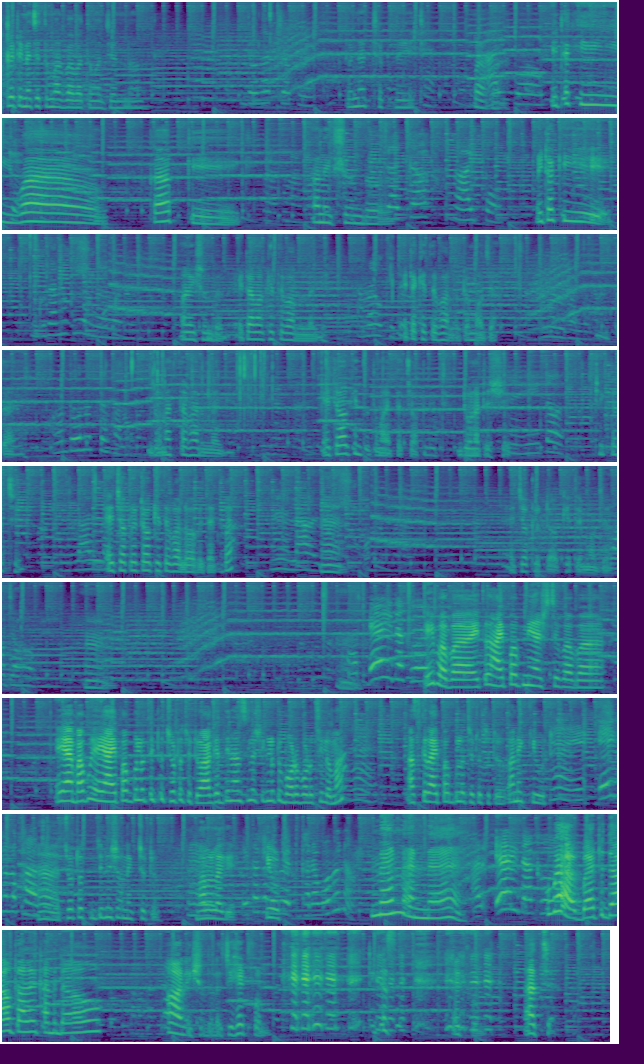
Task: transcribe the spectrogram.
Chocolate এনেছে তোমার বাবা তোমার জন্য। ডোনাট চকলেট ডোনাট চকলেট হ্যাঁ। বাবা। এটা কি? ওয়াও কাপ কেক অনেক সুন্দর। এটা কি? অনেক সুন্দর। এটা আমার খেতে ভালো লাগে। এটা খেতে ভালো এটা মজা। ডোনাটটা ভালো লাগে। এটাও কিন্তু তোমার একটা চকলেট ডোনাটের শেপ হ্যাঁ ঠিক আছে? এই চকলেটটাও খেতে ভালো হবে দেখবা। হ্যাঁ। হ্যাঁ এই চকলেটটাও খেতে মজা। হ্যাঁ। এই এই বাবা এই তো আইপপ নিয়ে আসছে বাবা। এই বাবু, এই আইপপগুলো তো একটু ছোট ছোট। আগের দিন আসছিল সেগুলো একটু বড় বড় ছিল মা। আজকের আইপপগুলো ছোট ছোট, অনেক কিউট হ্যাঁ ছোট জিনিস অনেক ছোট, ভালো লাগে। কিউট না না না। বাবা, একটু দাও কানে কানে দাও। অনেক সুন্দর লাগছে হেডফোন ঠিক আছে আচ্ছা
